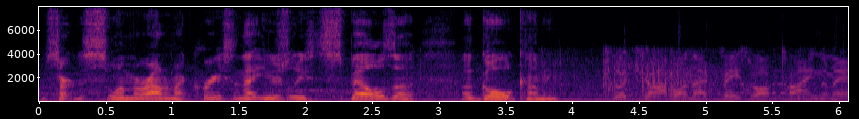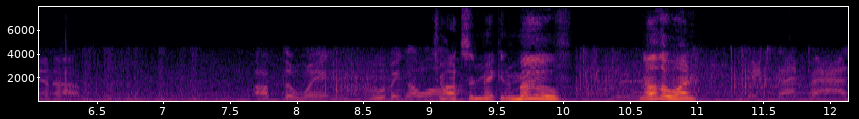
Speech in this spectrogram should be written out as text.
I'm starting to swim around in my crease, and that usually spells a, a goal coming. Good job on that face-off, tying the man up. Up the wing, moving along. Johnson making a move. Another one. Takes that pass.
